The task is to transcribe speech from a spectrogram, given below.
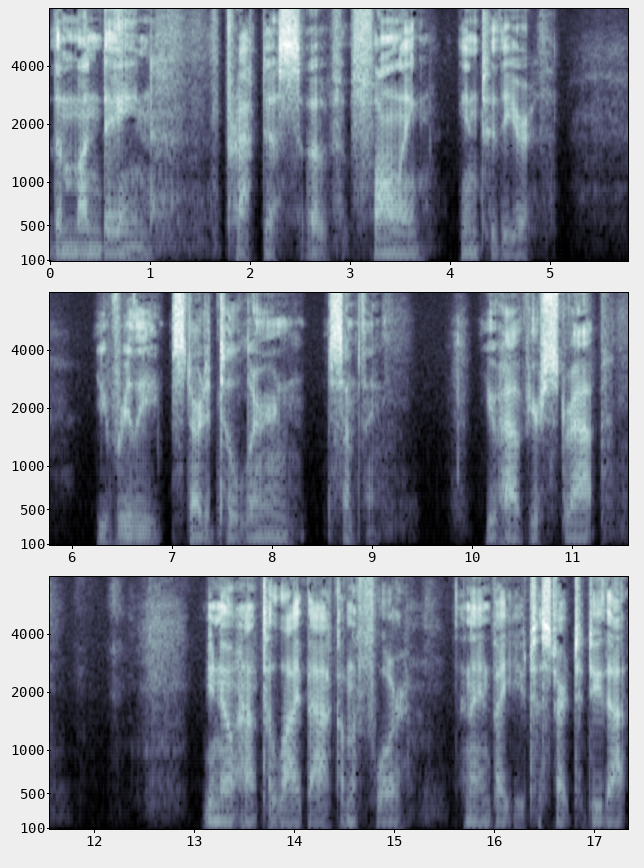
the mundane practice of falling into the earth. You've really started to learn something. You have your strap. You know how to lie back on the floor, and I invite you to start to do that.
